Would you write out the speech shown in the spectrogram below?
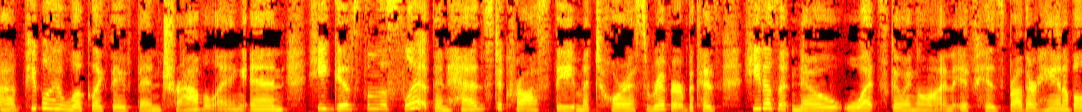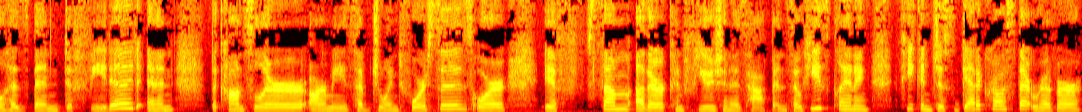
uh, people who look like they've been traveling and he gives them the slip and heads to cross the Taurus River because he doesn't know what's going on. If his brother Hannibal has been defeated and the consular armies have joined forces or if some other confusion has happened. So he's planning if he can just get across that river,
